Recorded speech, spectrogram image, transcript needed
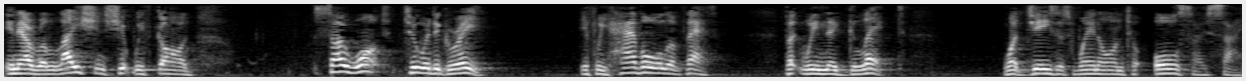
in our relationship with God, so what to a degree if we have all of that, but we neglect what Jesus went on to also say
